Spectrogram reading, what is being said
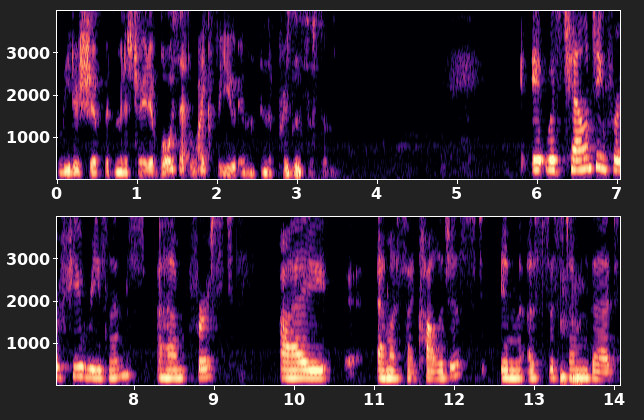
leadership administrative. What was that like for you in, in the prison system? It was challenging for a few reasons. Um, first, I am a psychologist in a system that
